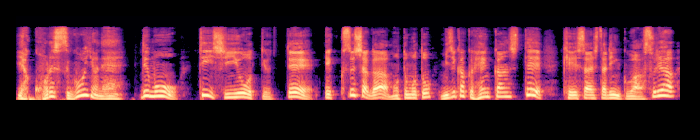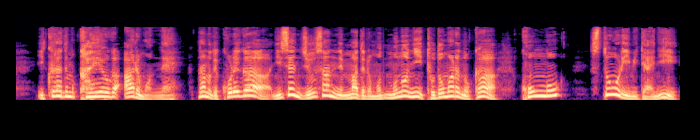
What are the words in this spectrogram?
いや、これすごいよね。でも、TCO って言って、X 社がもともと短く変換して掲載したリンクは、そりゃ、いくらでも変えようがあるもんね。なのでこれが2013年までのものに留まるのか、今後、ストーリーみたいに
